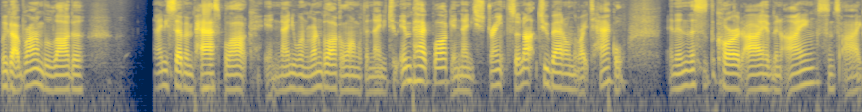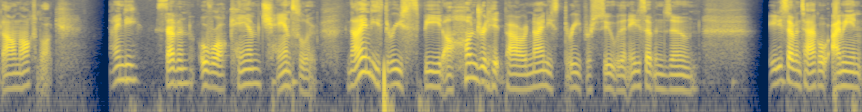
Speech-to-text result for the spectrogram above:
We've got Brian Bulaga 97 pass block and 91 run block along with a 92 impact block and 90 strength so not too bad on the right tackle and then this is the card I have been eyeing since I got on the auction block 97 overall Kam Chancellor 93 speed 100 hit power 93 pursuit with an 87 zone 87 tackle I mean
